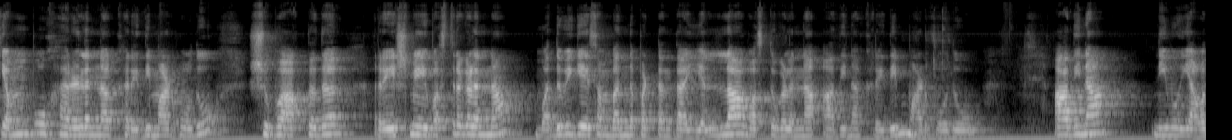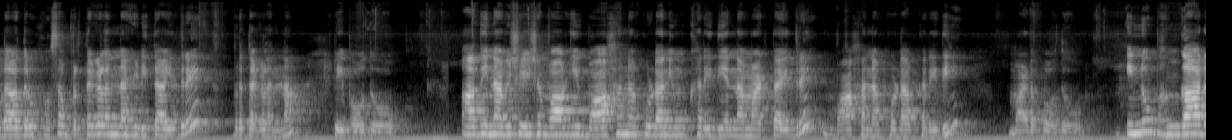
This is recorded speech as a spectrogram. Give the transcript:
ಕೆಂಪು ಹರಳನ್ನು ಖರೀದಿ ಮಾಡ್ಬೋದು. ಶುಭ ಆಗ್ತದೆ. ರೇಷ್ಮೆ ವಸ್ತ್ರಗಳನ್ನು ಮದುವೆಗೆ ಸಂಬಂಧಪಟ್ಟಂಥ ಎಲ್ಲ ವಸ್ತುಗಳನ್ನು ಆ ದಿನ ಖರೀದಿ ಮಾಡ್ಬೋದು. ಆ ದಿನ ನೀವು ಯಾವುದಾದ್ರೂ ಹೊಸ ವ್ರತಗಳನ್ನು ಹಿಡಿತಾ ಇದ್ದರೆ ವ್ರತಗಳನ್ನು ಹಿಡಿಬೋದು. ಆ ದಿನ ವಿಶೇಷವಾಗಿ ವಾಹನ ಕೂಡ ನೀವು ಖರೀದಿಯನ್ನು ಮಾಡ್ತಾ ಇದ್ದರೆ ವಾಹನ ಕೂಡ ಖರೀದಿ ಮಾಡಬಹುದು ಇನ್ನು ಬಂಗಾರ,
